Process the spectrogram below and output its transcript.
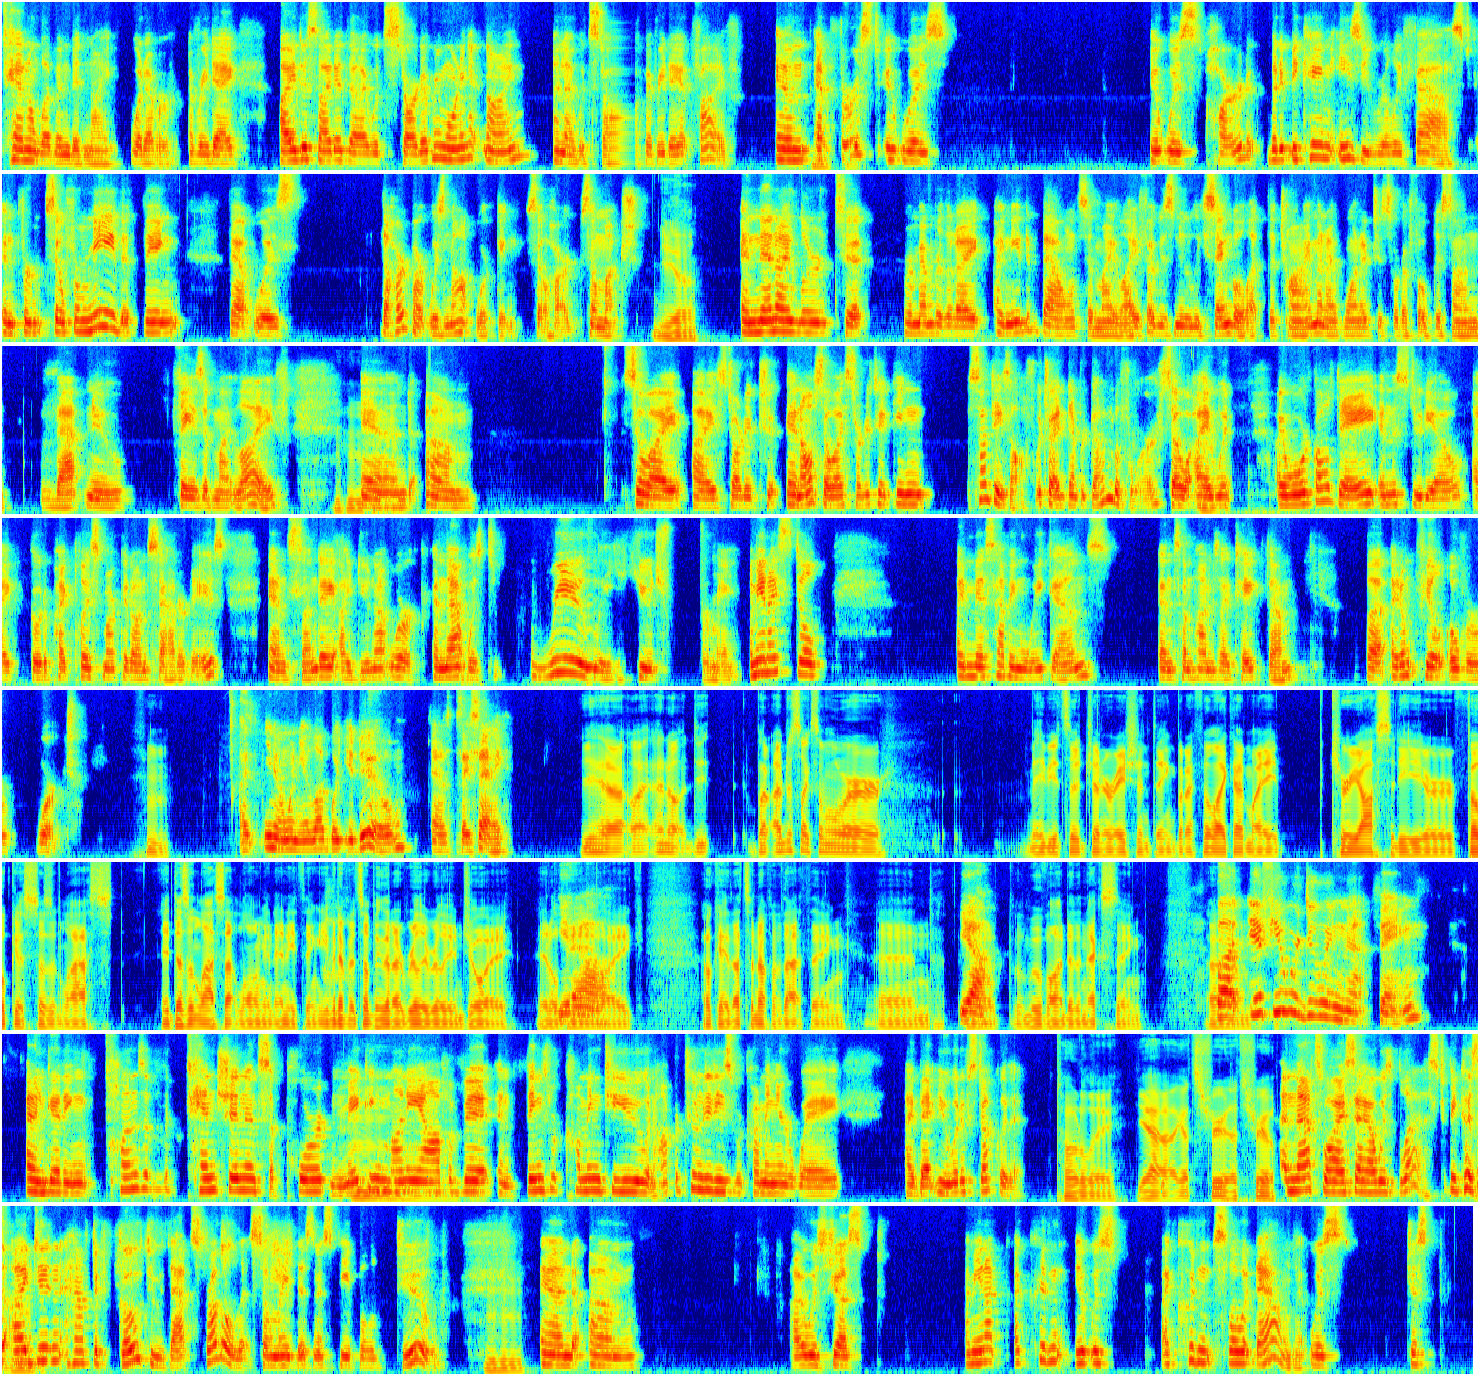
10 11 midnight whatever every day. I decided that i would start every morning at 9 and i would stop every day at 5 and hmm. at first it was it was hard but it became easy really fast. And for so for me the thing that was the hard part was not working so hard so much. Yeah. And then i learned to remember that i i needed balance in my life. I was newly single at the time and i wanted to sort of focus on that new phase of my life. Mm-hmm. and um so i i started to and also i started taking sundays off which i'd never done before. So i would i work all day in the studio. I go to pike place market on saturdays and Sunday I do not work. And that was really huge for me. I mean, I still I miss having weekends and sometimes I take them, but I don't feel overworked. Hmm. I, you know, when you love what you do, as they say. Yeah, I, I know. but I'm just like someone where maybe it's a generation thing, but I feel like I my curiosity or focus doesn't last. It doesn't last that long in anything, even if it's something that I really, really enjoy. It'll yeah. be like, okay, that's enough of that thing, and yeah, you know, we'll move on to the next thing. But um, if you were doing that thing and getting tons of attention and support and making mm, money off of it, and things were coming to you and opportunities were coming your way, I bet you would have stuck with it. Totally. Yeah, that's true. That's true. And that's why I say I was blessed because yeah. I didn't have to go through that struggle that so many business people do. Mm-hmm. And um, I was just, I mean, I, I couldn't, it was, I couldn't slow it down. It was just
